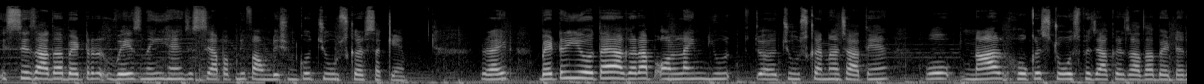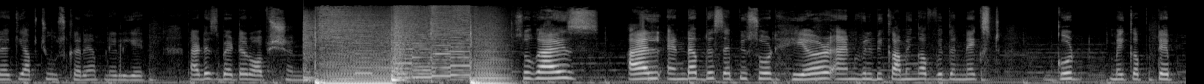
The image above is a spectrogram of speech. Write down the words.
इससे ज़्यादा बेटर वेज नहीं हैं जिससे आप अपनी फाउंडेशन को चूज़ कर सकें राइट right? बेटर ये होता है अगर आप ऑनलाइन यू चूज़ करना चाहते हैं, वो ना होकर स्टोर्स पे जाकर ज़्यादा बेटर है कि आप चूज़ करें अपने लिए that is better option so guys I'll end up this episode here and will be coming up with the next good makeup tip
